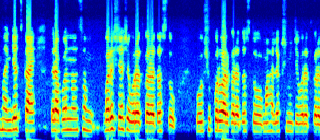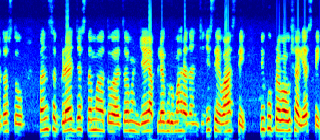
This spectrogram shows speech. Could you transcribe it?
म्हणजेच काय? तर आपण बरेचसे असे व्रत करत असतो. शुक्रवार करत असतो महालक्ष्मीचे व्रत करत असतो. पण सगळ्यात जास्त महत्वाचं म्हणजे आपल्या गुरु महाराजांची जी सेवा असते ती खूप प्रभावशाली असते.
